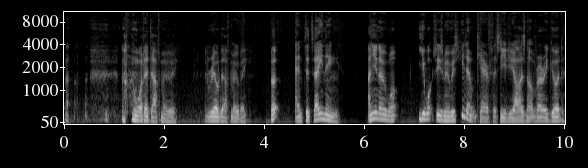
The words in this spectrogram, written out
what a daft movie. A real daft movie. But entertaining. And you know what? You watch these movies, you don't care if the CGI is not very good.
